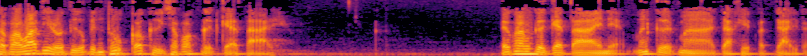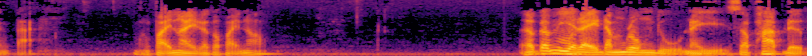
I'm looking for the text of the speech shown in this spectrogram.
สภาวะที่เราถือเป็นทุกข์ก็คือเฉพาะเกิดแก่ตายแต่ความเกิดแก่ตายเนี่ย มันเกิดมาจากเหตุปัจจัยต่างๆทั้งภายในแล้วก็ภายนอก แล้วก็มีอะไรดำรงอยู่ในสภาพเดิม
